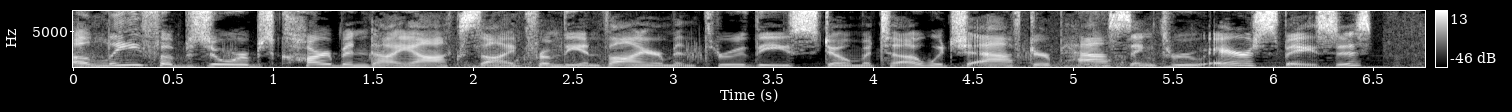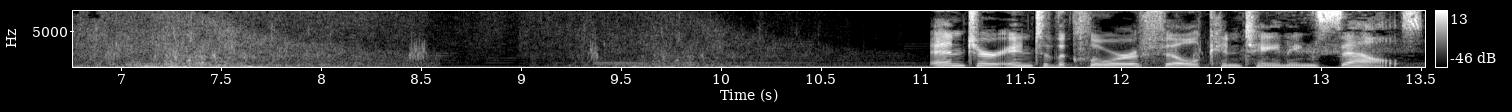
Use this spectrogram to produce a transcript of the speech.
A leaf absorbs carbon dioxide from the environment through these stomata, which after passing through air spaces, enter into the chlorophyll containing cells.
